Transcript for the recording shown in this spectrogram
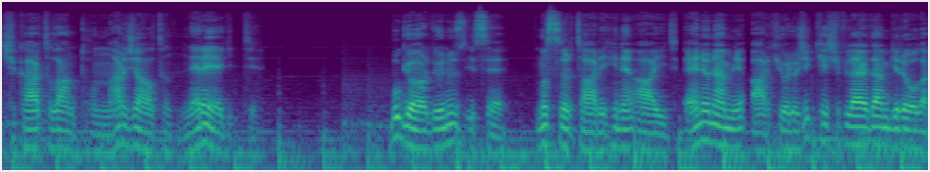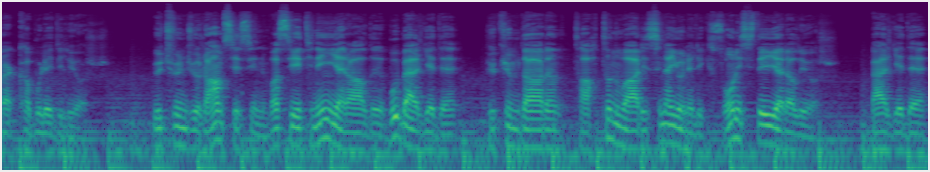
çıkartılan tonlarca altın nereye gitti? Bu gördüğünüz ise Mısır tarihine ait en önemli arkeolojik keşiflerden biri olarak kabul ediliyor. 3. Ramses'in vasiyetinin yer aldığı bu belgede hükümdarın tahtın varisine yönelik son isteği yer alıyor. Belgede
